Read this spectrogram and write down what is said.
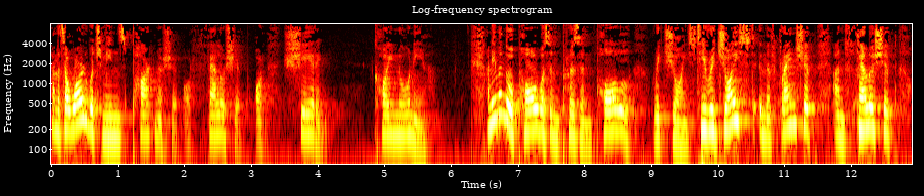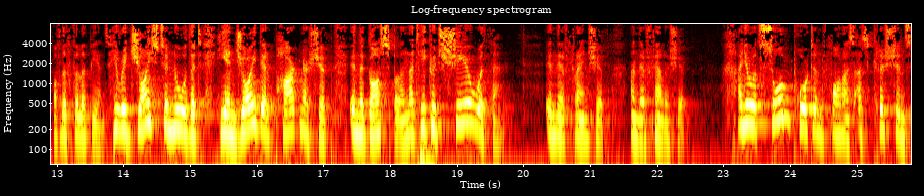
And it's a word which means partnership or fellowship or sharing. Koinonia. And even though Paul was in prison, Paul rejoiced. He rejoiced in the friendship and fellowship of the Philippians. He rejoiced to know that he enjoyed their partnership in the gospel and that he could share with them in their friendship and their fellowship. And you know, it's so important for us as Christians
